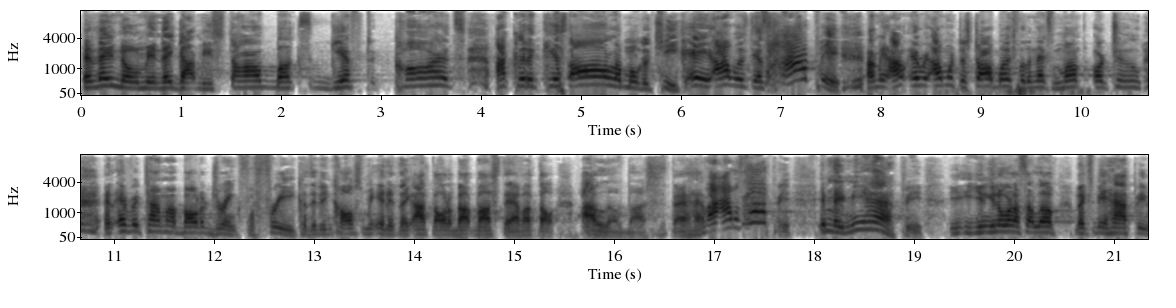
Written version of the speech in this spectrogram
And they know me and they got me Starbucks gift cards. I could have kissed all of them on the cheek. Hey, I was just happy. I mean, I, every, I went to Starbucks for the next month or two, and every time I bought a drink for free because it didn't cost me anything, I thought about my staff. I thought, I love my staff. I, I was happy. It made me happy. You, you, know what else I love makes me happy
